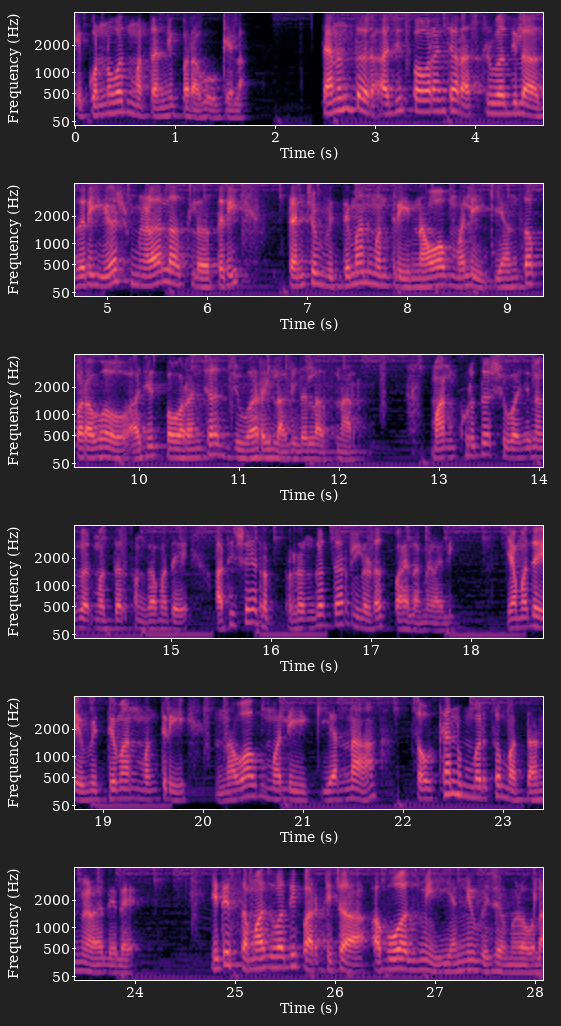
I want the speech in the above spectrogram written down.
एकोणनव्वद मतांनी पराभव केला. त्यानंतर अजित पवारांच्या राष्ट्रवादीला जरी यश मिळालं असलं तरी त्यांचे विद्यमान मंत्री नवाब मलिक यांचा पराभव अजित पवारांच्या जिव्हारी लागलेला असणार. मानखुर्द शिवाजीनगर मतदारसंघामध्ये अतिशय र रंगतदार लढत पाहायला मिळाली. यामध्ये विद्यमान मंत्री नवाब मलिक यांना चौथ्या नंबरचं मतदान मिळालेलं आहे. इथे समाजवादी पार्टीच्या अबू आझमी यांनी विजय मिळवला.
